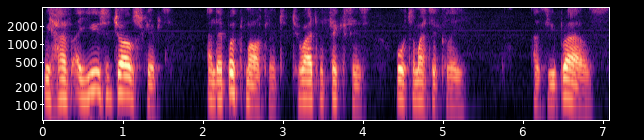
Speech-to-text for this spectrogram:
we have a user JavaScript and a bookmarklet to add the fixes automatically as you browse.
